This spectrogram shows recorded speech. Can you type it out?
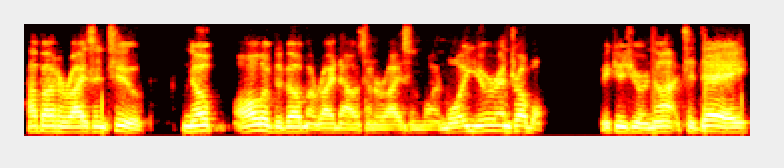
How about Horizon two? Nope, all of development right now is in Horizon One. Well, you're in trouble because you're not today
